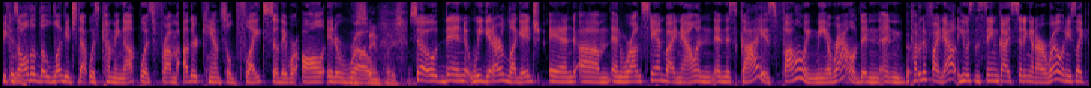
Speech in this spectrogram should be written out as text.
because all of the luggage that was coming up was from other canceled flights, so they were all in a row. same place. So then we get our luggage and um, and we're on standby now, and, and this guy is following me around, and and come to find out, he was the same guy sitting in our row, and he's like,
